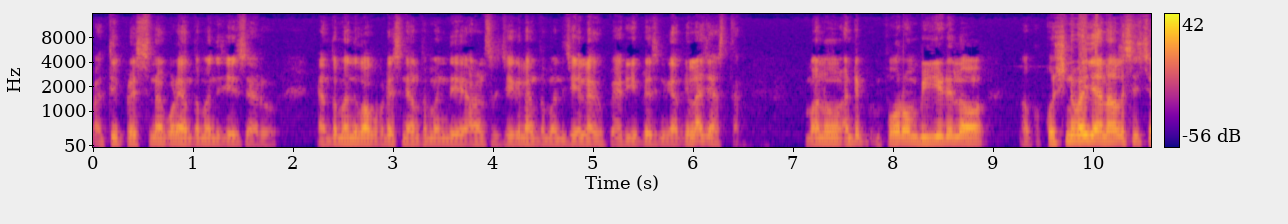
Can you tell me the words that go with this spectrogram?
ప్రతి ప్రశ్న కూడా ఎంతమంది చేశారు? ఎంతమందికి ఒక ప్రశ్న ఎంతమంది ఆన్సర్ చేయగలరు? ఎంతమంది చేయలేకపోయారు? ఈ ప్రశ్నకి ఇలా చేస్తారు. మనం అంటే పూర్వం బీఈడీలో ఒక క్వశ్చన్ వైజ్ అనాలిసిస్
